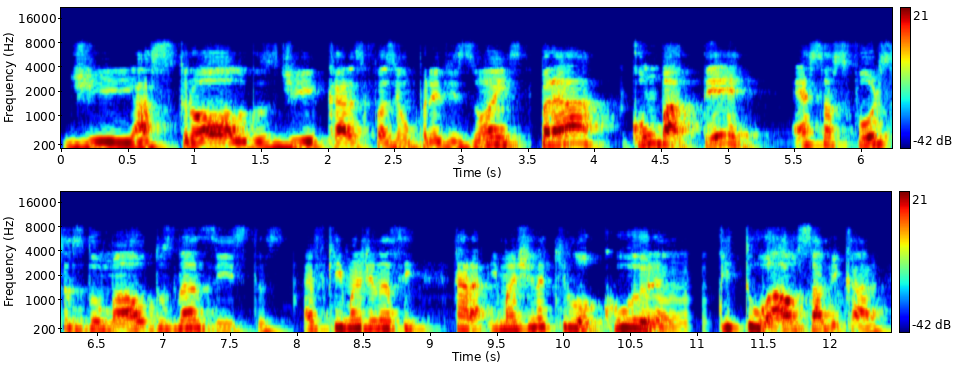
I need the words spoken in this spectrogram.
de astrólogos, de caras que faziam previsões, para combater essas forças do mal dos nazistas. Aí eu fiquei imaginando assim, cara, imagina que loucura ritual, sabe, cara?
